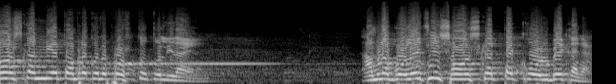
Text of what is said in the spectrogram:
সংস্কার নিয়ে তো আমরা কোনো প্রশ্ন তুলি নাই। আমরা বলেছি সংস্কারটা করবে কারা?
